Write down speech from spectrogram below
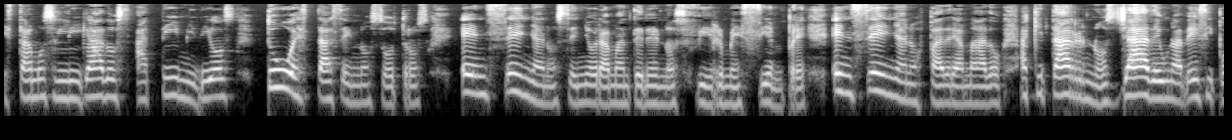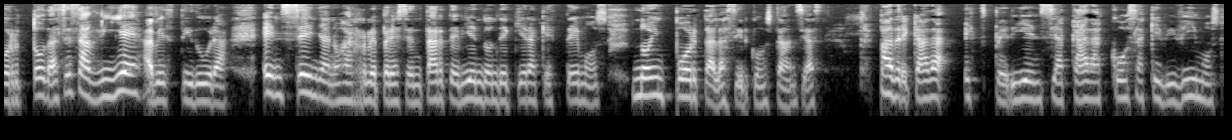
Estamos ligados a ti, mi Dios. Tú estás en nosotros. Enséñanos, Señor, a mantenernos firmes siempre. Enséñanos, Padre amado, a quitarnos ya de una vez y por todas esa vieja vestidura. Enséñanos a representarte bien donde quiera que estemos, no importa las circunstancias. Padre, cada experiencia, cada cosa que vivimos,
